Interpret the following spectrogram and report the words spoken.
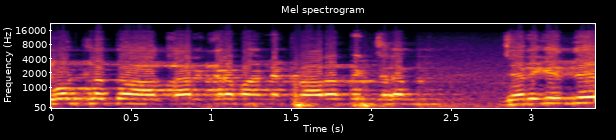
కోట్లతో ఆ కార్యక్రమాన్ని ప్రారంభించడం జరిగింది.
